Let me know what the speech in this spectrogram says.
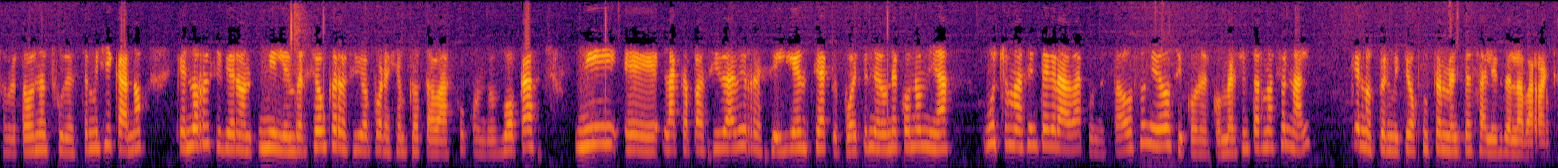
sobre todo en el sureste mexicano, que no recibieron ni la inversión que recibió, por ejemplo, Tabasco con dos bocas, ni eh, la capacidad y resiliencia que puede tener una economía mucho más integrada con Estados Unidos y con el comercio internacional que nos permitió justamente salir de la barranca.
